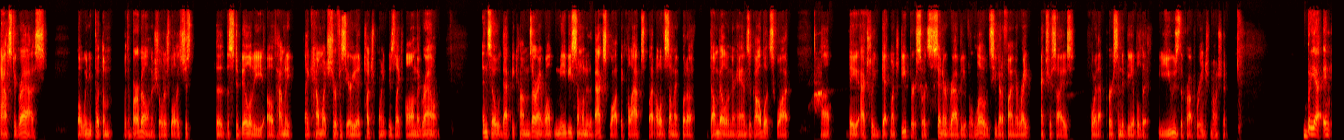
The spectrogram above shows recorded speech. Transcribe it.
ass to grass, but when you put them with a barbell on their shoulders, well, it's just the the stability of how many like how much surface area touch point is like on the ground. And so that becomes all right. Well, maybe someone in the back squat they collapse, but all of a sudden I put a dumbbell in their hands, a goblet squat. Uh, they actually get much deeper. So it's center gravity of the load. So you got to find the right exercise for that person to be able to use the proper range of motion. But yeah, and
